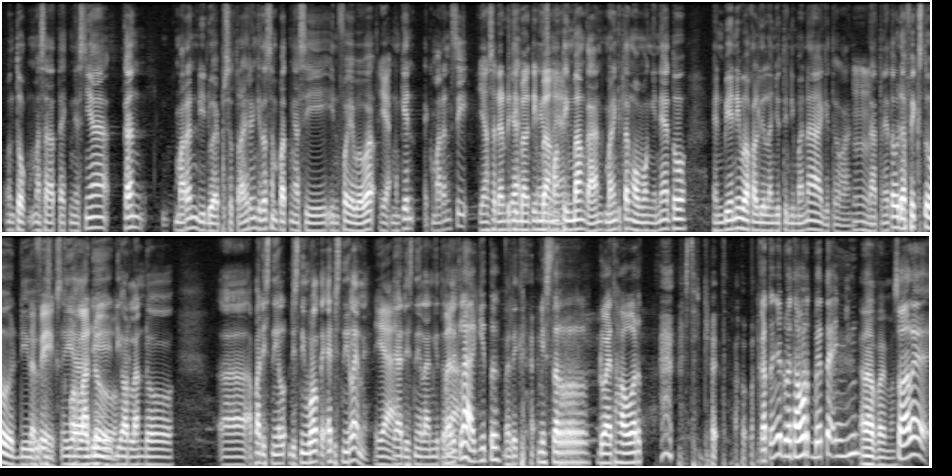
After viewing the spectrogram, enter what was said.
Untuk masalah teknisnya kan kemarin di dua episode terakhir kan kita sempat ngasih info ya bahwa Iya. mungkin eh, kemarin sih Yang sedang ya, ditimbang-timbang yang ya. timbang kan. Kemarin kita ngomonginnya tuh NBA ini bakal dilanjutin di mana gitu kan. Mm-mm. Nah, ternyata udah fix tuh di Udah fix, iya, Orlando. di, di Orlando eh, apa Disney Disney World ya? Eh Disneyland ya? Iya. Ya Disneyland gitu. Balik nah, lagi tuh. Balik. Mr. Dwight Howard. Katanya Dwight Howard bete anjing. Kenapa emang? Soalnya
